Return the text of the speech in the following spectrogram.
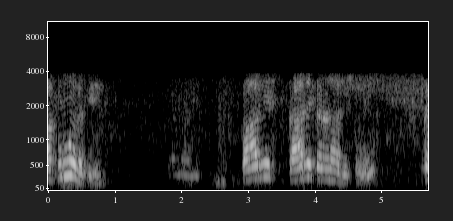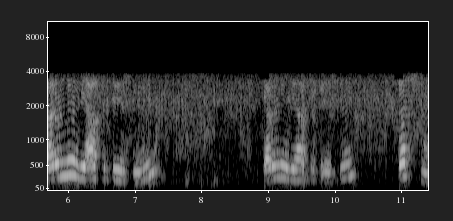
अपूर्वती कार्य कार्य करणादिशु कर्म व्यापतेषु। कर्म व्यापतेषु सत्सु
